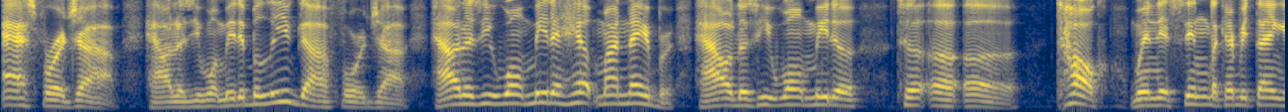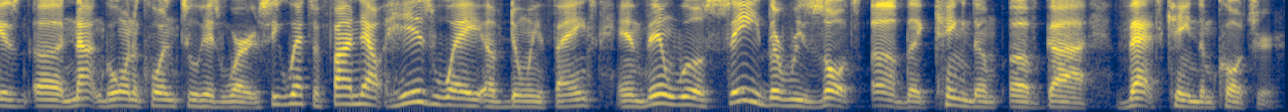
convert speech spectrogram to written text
ask for a job? How does he want me to believe God for a job? How does he want me to help my neighbor? How does he want me to to uh uh talk when it seems like everything is uh, not going according to his word. See, we have to find out his way of doing things, and then we'll see the results of the kingdom of God. That's kingdom culture.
